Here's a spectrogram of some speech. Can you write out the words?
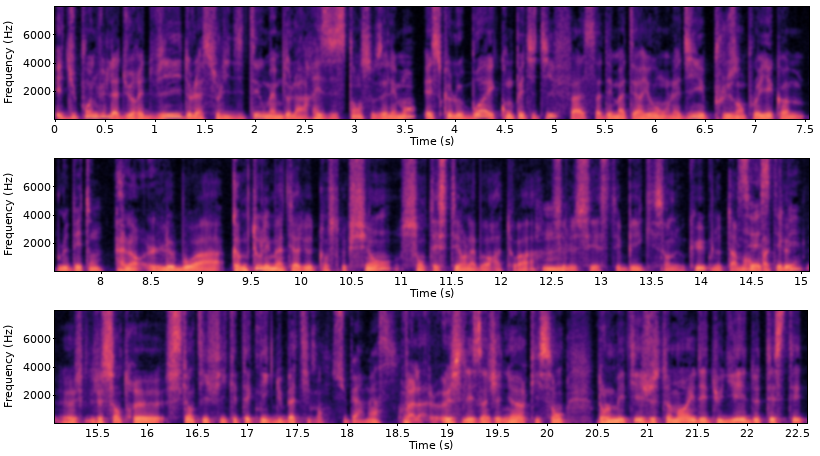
Et du point de vue de la durée de vie, de la solidité ou même de la résistance aux éléments, est-ce que le bois est compétitif face à des matériaux, on l'a dit, plus employés comme le béton? Alors, le bois, comme tous les matériaux de construction, sont testés en laboratoire. Mmh. C'est le CSTB qui s'en occupe, notamment. CSTB euh, le Centre scientifique et technique du bâtiment. Super, merci. Voilà, eux, c'est les ingénieurs qui sont, dont le métier justement est d'étudier et de tester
